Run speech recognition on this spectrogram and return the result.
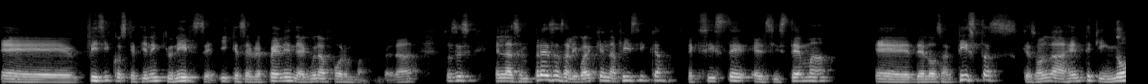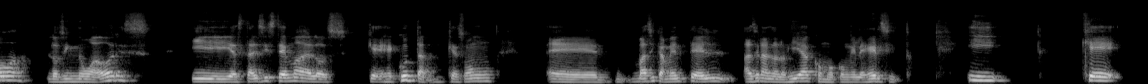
eh, físicos que tienen que unirse y que se repelen de alguna forma, ¿verdad? Entonces, en las empresas, al igual que en la física, existe el sistema eh, de los artistas, que son la gente que innova, los innovadores, y está el sistema de los que ejecutan, que son eh, básicamente, él hace la analogía como con el ejército. Y que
